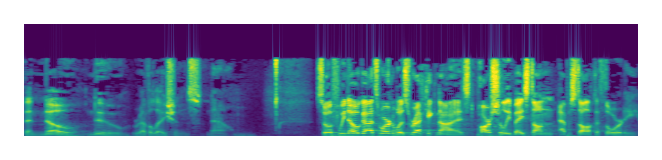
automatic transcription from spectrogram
then no new revelations now. So if we know God's word was recognized partially based on apostolic authority,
